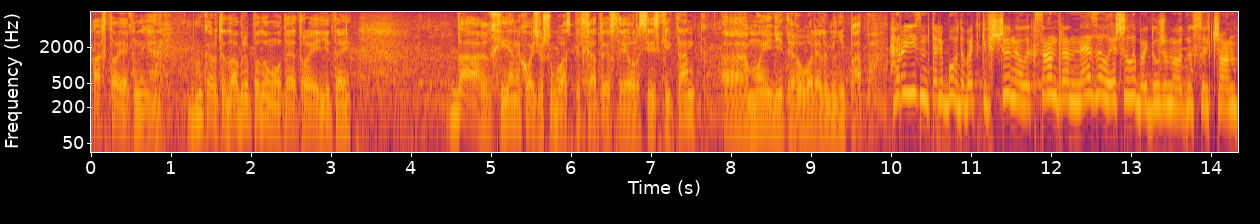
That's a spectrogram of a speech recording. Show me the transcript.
А хто як не я? Ну, кажу, ти добре подумав, у тебе троє дітей. Так, я не хочу, щоб у вас під хатою стояв російський танк, а мої діти говорили мені папа. Героїзм та любов до батьківщини Олександра не залишили байдужими односельчан.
